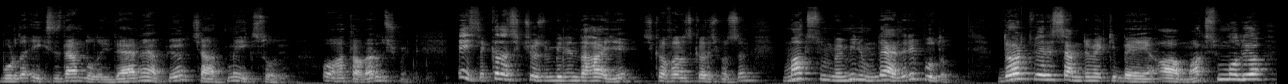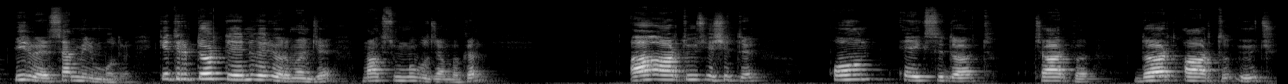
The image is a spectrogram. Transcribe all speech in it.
Burada eksiden dolayı değer ne yapıyor? Çarpma eksi oluyor. O hatalara düşmeyin. Neyse klasik çözüm bilin daha iyi. Hiç kafanız karışmasın. Maksimum ve minimum değerleri buldum. 4 verirsem demek ki B'ye A maksimum oluyor. 1 verirsem minimum oluyor. Getirip 4 değerini veriyorum önce. Maksimumu bulacağım bakın. A artı 3 eşittir. 10 eksi 4 çarpı 4 artı 3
